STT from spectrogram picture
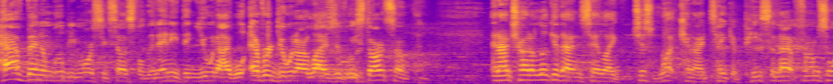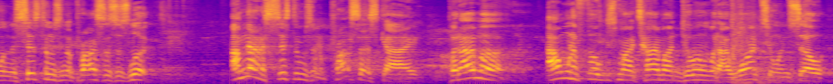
have been and will be more successful than anything you and I will ever do in our lives if we start something. And I try to look at that and say like, just what can I take a piece of that from? So when the systems and the processes look, I'm not a systems and a process guy, but I'm a I want to focus my time on doing what I want to, and so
